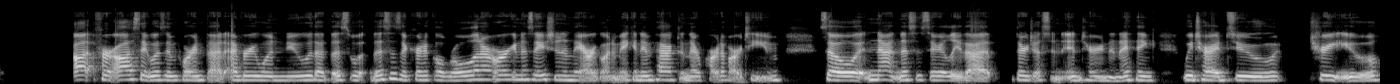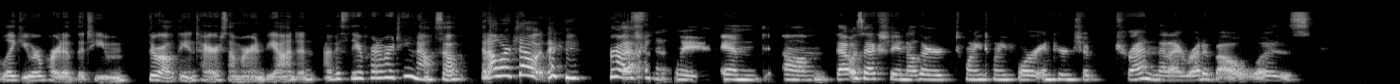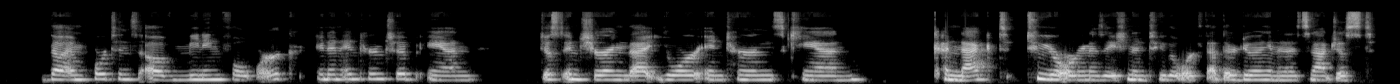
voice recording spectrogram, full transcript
uh, for us, it was important that everyone knew that this w- this is a critical role in our organization, and they are going to make an impact, and they're part of our team. So not necessarily that they're just an intern. And I think we tried to treat you like you were part of the team throughout the entire summer and beyond. And obviously, you're part of our team now, so it all worked out. Definitely. And um, that was actually another 2024 internship trend that I read about was the importance of meaningful work in an internship and just ensuring that your interns can connect to your organization and to the work that they're doing. And it's not just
